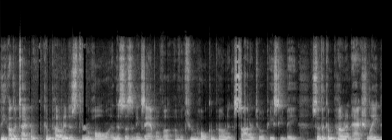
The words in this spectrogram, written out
The other type of component is through hole, and this is an example of a, of a through hole component soldered to a PCB. So the component actually,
